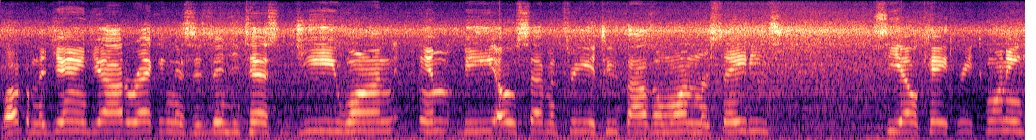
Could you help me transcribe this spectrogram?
Welcome to Jane's Yacht Wrecking. This is engine test G1MB073 a 2001 Mercedes CLK 320.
